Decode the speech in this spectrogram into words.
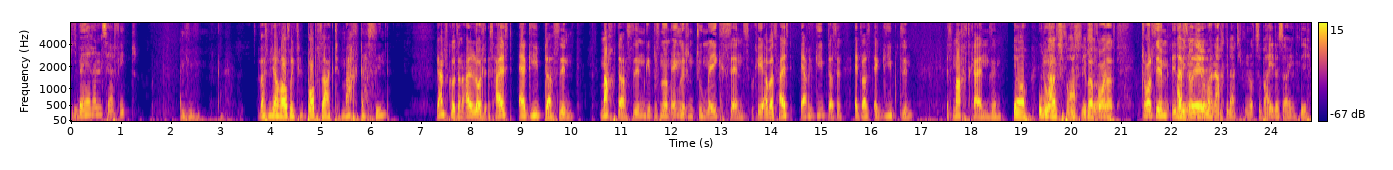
Die wären zerfickt. Was mich auch aufregt, Bob sagt, macht das Sinn? Ganz kurz an alle Leute, es heißt, ergibt das Sinn. Macht das Sinn, gibt es nur im Englischen to make sense, okay? Aber es heißt, ergibt das Sinn. Etwas ergibt Sinn. Es macht keinen Sinn. Ja, umgangssprachlich. ist überfordert. Trotzdem, So, ne? Habe ich noch nie äh, drüber nachgedacht. Ich benutze beides eigentlich.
